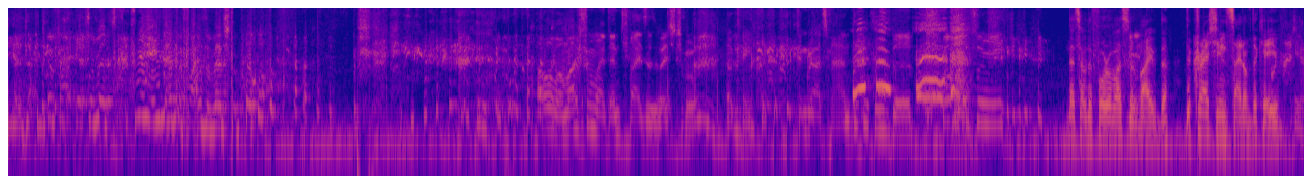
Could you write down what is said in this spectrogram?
He identifies as a veg- he identifies as a vegetable. Oh, a mushroom identifies as a vegetable. Okay. Congrats, man. He's dead. Oh, sweet. That's how the four of us survived the, the crash inside of the cave. Yeah.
